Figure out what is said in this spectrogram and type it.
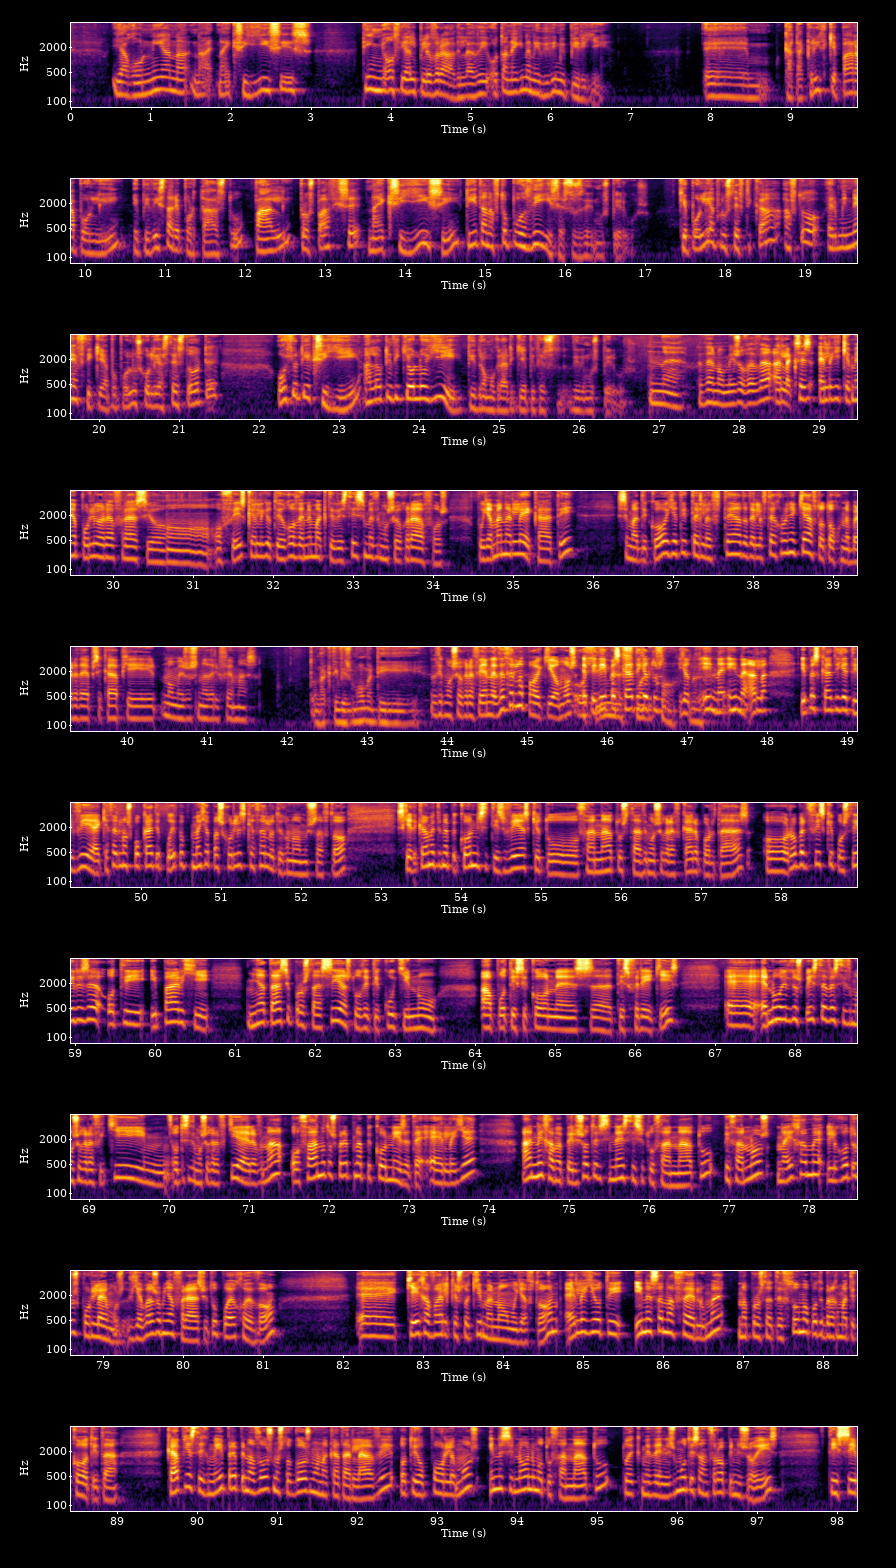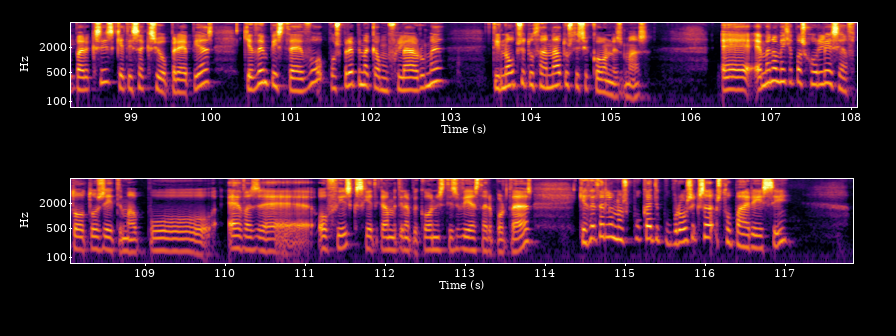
η αγωνία να, να, να εξηγήσεις τι νιώθει η άλλη πλευρά. Δηλαδή όταν έγιναν οι διδήμοι πύργοι ε, κατακρίθηκε πάρα πολύ επειδή στα ρεπορτάζ του πάλι προσπάθησε να εξηγήσει τι ήταν αυτό που οδήγησε στους δίδυμους πύργους. Και πολύ απλουστευτικά αυτό ερμηνεύθηκε από πολλούς σχολιαστές τότε όχι ότι εξηγεί, αλλά ότι δικαιολογεί την τρομοκρατική επίθεση του Δίδυμου Πύργου. Ναι, δεν νομίζω βέβαια, αλλά ξέρεις, έλεγε και μια πολύ ωραία φράση ο, ο και έλεγε ότι εγώ δεν είμαι ακτιβιστής, είμαι δημοσιογράφος, που για μένα λέει κάτι σημαντικό, γιατί τελευταία, τα τελευταία χρόνια και αυτό το έχουν μπερδέψει κάποιοι, νομίζω, συναδελφοί μας τον ακτιβισμό με τη... Δημοσιογραφία, ναι. Δεν θέλω να πάω εκεί όμως, επειδή είπες κάτι για τους... Για... Ναι. Είναι, είναι, αλλά είπες κάτι για τη βία και θέλω να σου πω κάτι που είπε που με έχει απασχολήσει και θέλω τη γνώμη σου σε αυτό. Σχετικά με την απεικόνηση της βίας και του θανάτου στα δημοσιογραφικά ρεπορτάζ, ο Ρόμπερτ Φίσκ υποστήριζε ότι υπάρχει μια τάση προστασίας του δυτικού κοινού από τις εικόνες ε, της φρίκης ε, ενώ ο ίδιος πίστευε στη δημοσιογραφική, ότι στη δημοσιογραφική έρευνα ο θάνατος πρέπει να απεικονίζεται. Έλεγε αν είχαμε περισσότερη συνέστηση του θανάτου, πιθανώς να είχαμε λιγότερους πολέμους. Διαβάζω μια φράση του που έχω εδώ ε, και είχα βάλει και στο κείμενό μου γι' αυτόν. Έλεγε ότι είναι σαν να θέλουμε να προστατευτούμε από την πραγματικότητα. Κάποια στιγμή πρέπει να δώσουμε στον κόσμο να καταλάβει ότι ο πόλεμος είναι συνώνυμο του θανάτου, του εκμηδενισμού της ανθρώπινης ζωής, της ύπαρξης και της αξιοπρέπειας και δεν πιστεύω πως πρέπει να καμουφλάρουμε την όψη του θανάτου στις εικόνες μας. Ε, εμένα με έχει απασχολήσει αυτό το ζήτημα που έβαζε ο Φίσκ σχετικά με την απεικόνηση της βίας στα ρεπορτάζ και θα ήθελα να σου πω κάτι που πρόσεξα στο Παρίσι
